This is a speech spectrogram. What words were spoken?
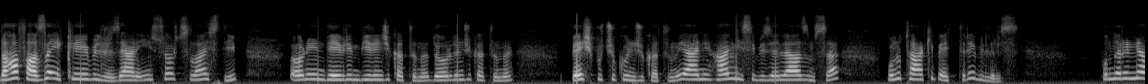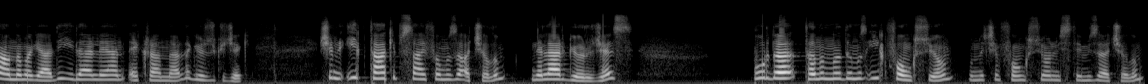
daha fazla ekleyebiliriz. Yani insert slice deyip örneğin devrin birinci katını, dördüncü katını, beş buçukuncu katını yani hangisi bize lazımsa bunu takip ettirebiliriz. Bunların ne anlama geldiği ilerleyen ekranlarda gözükecek. Şimdi ilk takip sayfamızı açalım. Neler göreceğiz? Burada tanımladığımız ilk fonksiyon, bunun için fonksiyon listemizi açalım.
